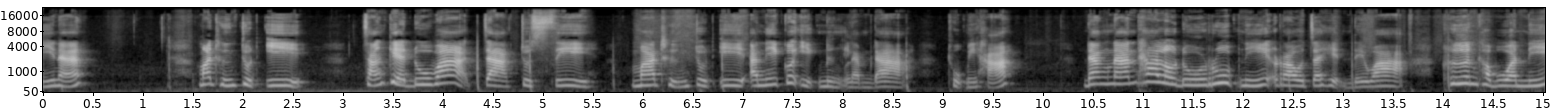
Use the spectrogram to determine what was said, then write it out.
นี้นะ มาถึงจุด E สังเกตดูว่าจากจุด C มาถึงจุด E อันนี้ก็อีก 1 แลมดาถูกไหมคะ ดังนั้นถ้าเราดูรูปนี้เราจะเห็นได้ว่า คลื่นขบวนนี้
